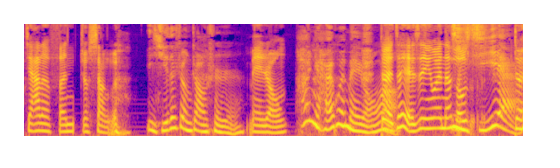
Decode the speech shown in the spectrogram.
加了分就上了。乙级的证照是美容啊，你还会美容啊？对，这也是因为那时候乙级耶，对，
